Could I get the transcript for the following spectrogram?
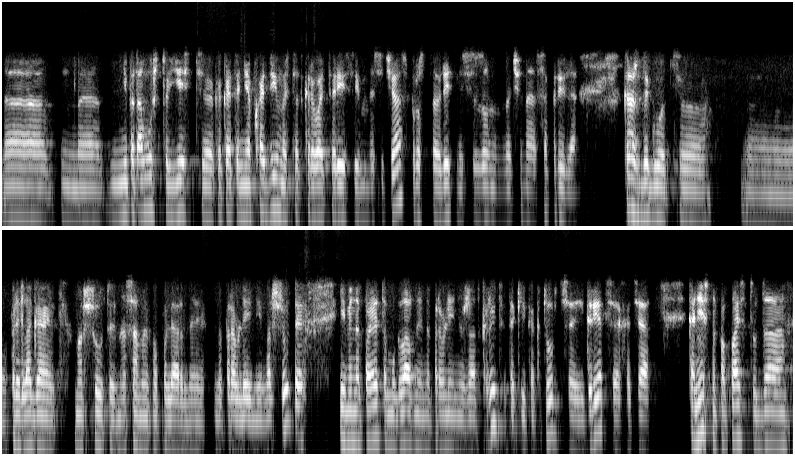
не потому, что есть какая-то необходимость открывать рейсы именно сейчас, просто летний сезон, начиная с апреля, каждый год Э, предлагает маршруты на самые популярные направления маршруты. Именно поэтому главные направления уже открыты, такие как Турция и Греция, хотя Конечно, попасть туда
